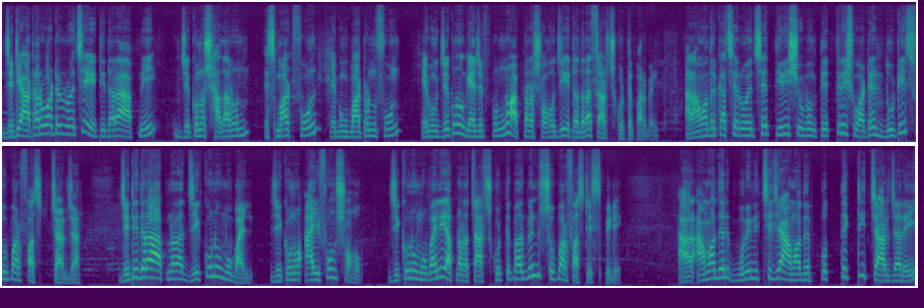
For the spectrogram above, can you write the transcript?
যেটি আঠারো ওয়াটের রয়েছে, এটি দ্বারা আপনি যে কোনো সাধারণ স্মার্টফোন এবং বাটন ফোন এবং যে কোনো গ্যাজেট পণ্য আপনারা সহজেই এটা দ্বারা চার্জ করতে পারবেন। আর আমাদের কাছে রয়েছে তিরিশ এবং তেত্রিশ ওয়াটের দুটি সুপার ফাস্ট চার্জার, যেটি দ্বারা আপনারা যে কোনো মোবাইল যে কোনো আইফোন সহ যে কোনো মোবাইলই আপনারা চার্জ করতে পারবেন সুপার ফাস্ট স্পিডে। আর আমাদের বলে নিচ্ছি যে আমাদের প্রত্যেকটি চার্জারেই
